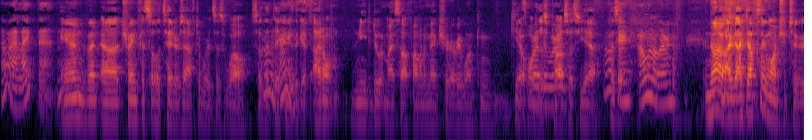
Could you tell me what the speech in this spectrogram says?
Oh, I like that. And uh, train facilitators afterwards as well, so that Oh, they can do the gift. I don't need to do it myself. I want to make sure everyone can get a hold of this process. Yeah, 'cause Okay, I want to learn. No, I, I definitely want you to.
